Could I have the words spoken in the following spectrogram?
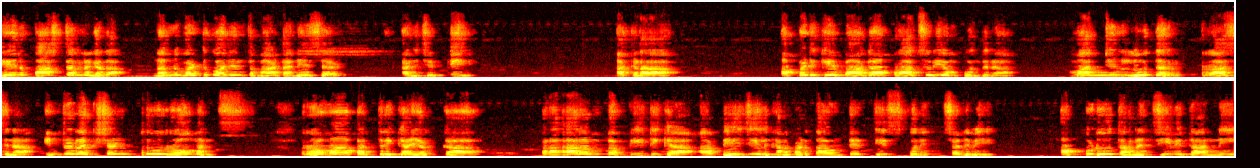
నేను పాస్టర్ను కదా నన్ను పట్టుకొని ఇంత మాట అనేశాడు అని చెప్పి అక్కడ అప్పటికే బాగా ప్రాచుర్యం పొందిన మార్టిన్ లూథర్ రాసిన ఇంట్రొడక్షన్ టు రోమన్స్ రోమా పత్రిక యొక్క ప్రారంభ పీఠిక ఆ పేజీలు కనపడతా ఉంటే తీసుకొని చదివి అప్పుడు తన జీవితాన్ని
